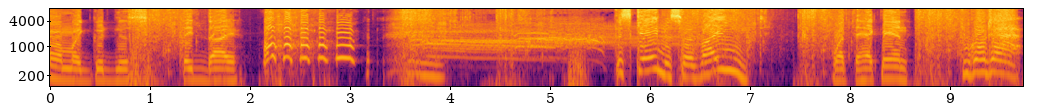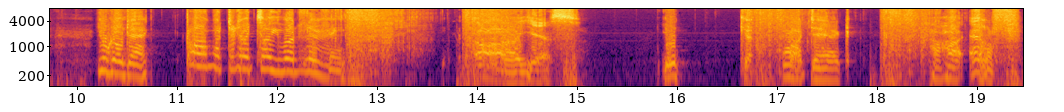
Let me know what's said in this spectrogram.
oh my goodness. They die. this game is so violent! What the heck, man? You gonna die! You gonna die! Oh, what did I tell you about living? Oh, yes. You get what the heck? Haha, elf!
